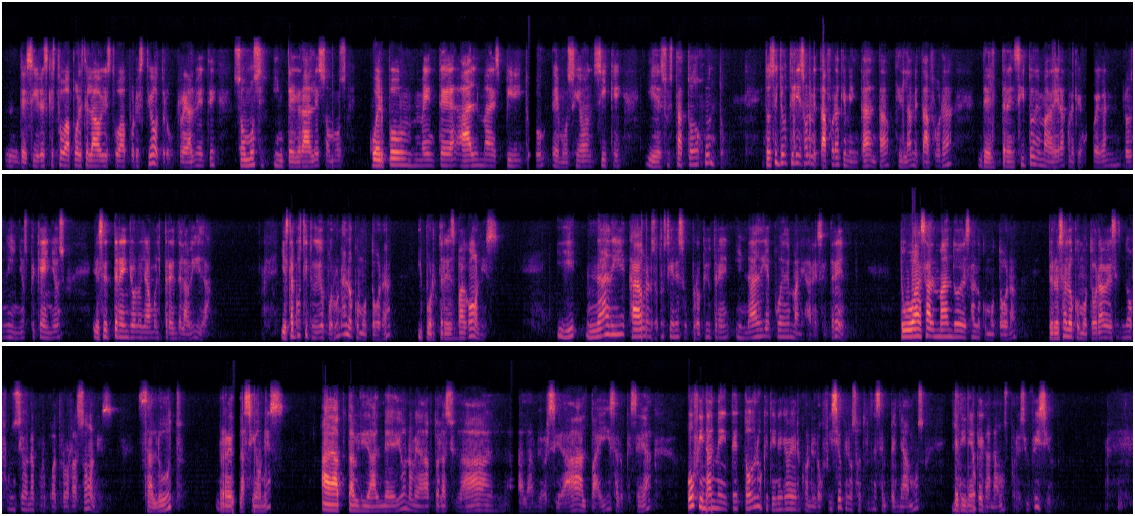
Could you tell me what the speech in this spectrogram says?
decir es que esto va por este lado y esto va por este otro. Realmente somos integrales, somos cuerpo, mente, alma, espíritu, emoción, psique, y eso está todo junto. Entonces yo utilizo una metáfora que me encanta, que es la metáfora del trencito de madera con el que juegan los niños pequeños. Ese tren yo lo llamo el tren de la vida. Y está constituido por una locomotora y por tres vagones. Y nadie, cada uno de nosotros tiene su propio tren y nadie puede manejar ese tren. Tú vas al mando de esa locomotora, pero esa locomotora a veces no funciona por cuatro razones. Salud, relaciones, adaptabilidad al medio, no me adapto a la ciudad, a la universidad, al país, a lo que sea. O finalmente todo lo que tiene que ver con el oficio que nosotros desempeñamos y el dinero que ganamos por ese oficio.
